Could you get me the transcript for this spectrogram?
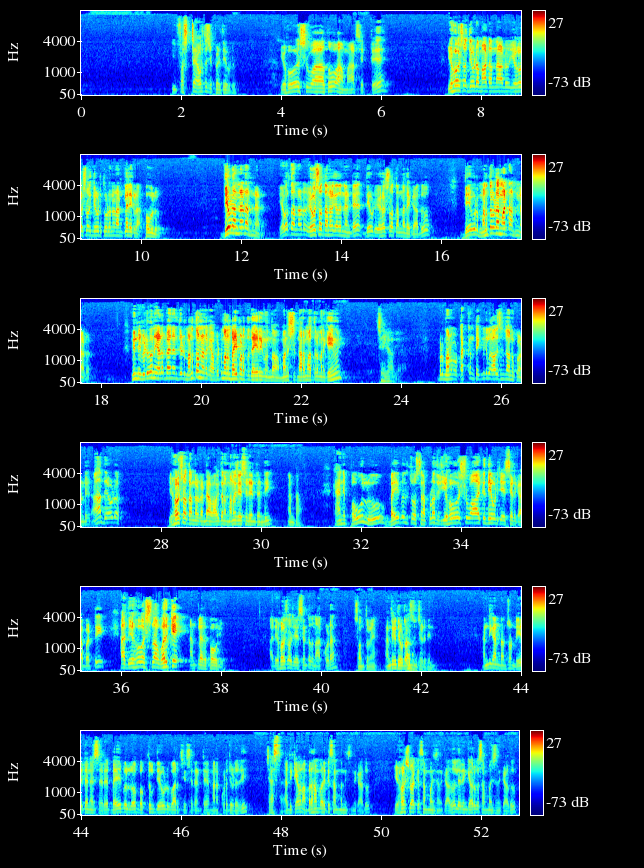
ఈ ఫస్ట్ ఎవరితో చెప్పాడు దేవుడు? యహోషువాతో ఆ మాట చెప్తే యహోషో దేవుడు మాట అన్నాడు యహోషో దేవుడు తోడన్నాడు అంటలేదు ఇక్కడ పౌలు. దేవుడు అన్నాడు అంటున్నాడు. ఎవరితో అన్నాడు? యహోషోత్ అన్నాడు కదండి అంటే దేవుడు యహోషోత్ అన్నదే కాదు దేవుడు మనతో కూడా మాట అంటున్నాడు. నిన్ను విడువని ఎడబాయనని దేవుడు మనతో ఉన్నాడు కాబట్టి మనం భయపడతా ధైర్యంగా ఉందాం. మనిషి నరమాత్రం మనకేమి చేయగలరు. ఇప్పుడు మనం టక్కన టెక్నికల్ ఆలోచించాం అనుకోండి ఆ దేవుడు యహోషోత్ అన్నాడు అండి ఆ వాగ్దానం మనం చేసేది ఏంటండి? అంటాం. కానీ పౌలు బైబిల్ చూస్తున్నప్పుడు అది యహోషువాకి దేవుడు చేశాడు కాబట్టి ఆ దేహోశ్వ వరకే అంటలేదు పౌలు. ఆ దేహోశ్వ చేస్తుంటే అది నాకు కూడా సొంతమే. అందుకే దేవుడు రాసి ఉంచాడు దీన్ని. అందుకే అంటాను చూడండి ఏదైనా సరే బైబిల్లో భక్తులు దేవుడు వారు చేశాడంటే మనకు కూడా దేవుడు అది చేస్తాడు. అది కేవలం అబ్రహం వరకే సంబంధించింది కాదు యహోషువాకి సంబంధించింది కాదు లేదా ఇంకెవరికి సంబంధించింది కాదు.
